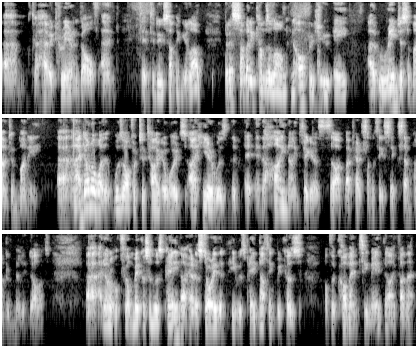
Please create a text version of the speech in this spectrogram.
um, to have a career in golf and to, to do something you love. But if somebody comes along and offers you a outrageous amount of money, uh, and I don't know what was offered to Tiger Woods. I hear it was the, in the high nine figures. So I've heard someone say six, seven hundred million dollars. Uh, I don't know what Phil Mickelson was paid. I heard a story that he was paid nothing because of the comments he made. Though I found that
